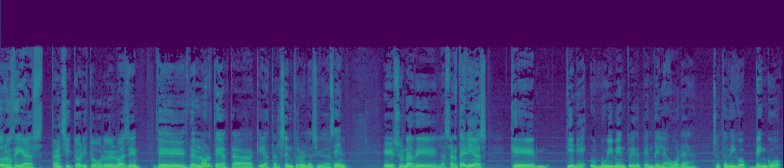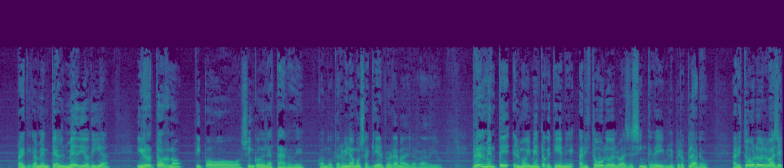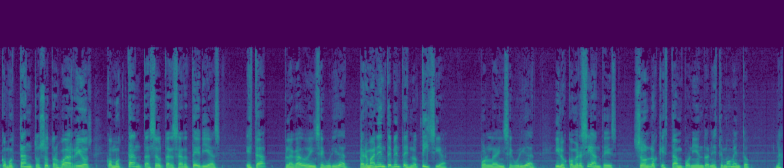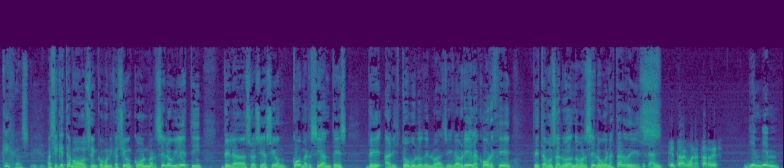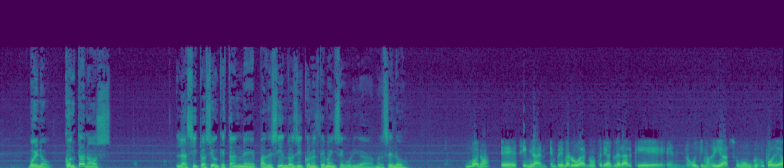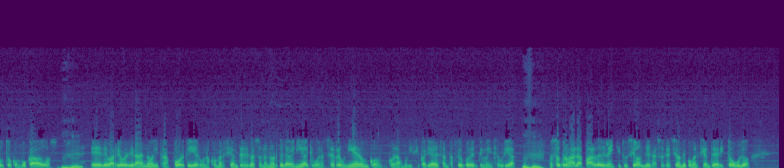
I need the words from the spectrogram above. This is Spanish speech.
Todos los días transito Aristóbulo del Valle desde el norte hasta aquí, hasta el centro de la ciudad. Sí. ¿eh? Es una de las arterias que mm, tiene un movimiento y depende la hora. Yo te digo, vengo prácticamente al mediodía y retorno tipo 5 de la tarde, cuando terminamos aquí el programa de la radio. Realmente el movimiento que tiene Aristóbulo del Valle es increíble, pero claro, Aristóbulo del Valle, como tantos otros barrios, como tantas otras arterias, está plagado de inseguridad. Permanentemente es noticia por la inseguridad. Y los comerciantes son los que están poniendo en este momento las quejas. Así que estamos en comunicación con Marcelo Viletti de la Asociación Comerciantes de Aristóbulo del Valle. Gabriela, Jorge, te estamos saludando, Marcelo, buenas tardes. ¿Qué tal? ¿Qué tal? Buenas tardes. Bien, bien. Bueno, contanos la situación que están eh, padeciendo allí con el tema de inseguridad, Marcelo. Bueno, eh, sí, mira, en, en primer lugar me gustaría aclarar que en los últimos días hubo un grupo de autoconvocados eh, de Barrio Belgrano y Transporte y algunos comerciantes de la zona norte de la avenida que, bueno, se reunieron con, con la Municipalidad de Santa Fe por el tema de inseguridad. Nosotros a la par de la institución de la Asociación de Comerciantes de Aristóbulo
